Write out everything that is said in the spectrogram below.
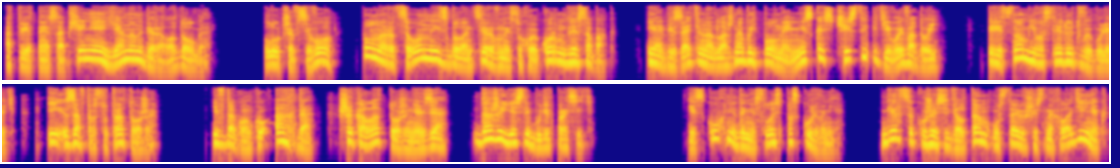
Ответное сообщение Яна набирала долго. Лучше всего полнорационный сбалансированный сухой корм для собак. И обязательно должна быть полная миска с чистой питьевой водой. Перед сном его следует выгулять. И завтра с утра тоже. И вдогонку, ах да, шоколад тоже нельзя, даже если будет просить. Из кухни донеслось поскуливание. Герцог уже сидел там, уставившись на холодильник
